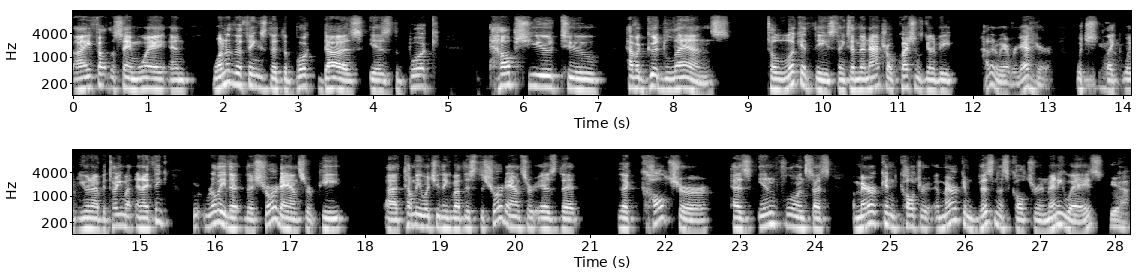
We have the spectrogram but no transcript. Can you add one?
I felt the same way. And one of the things that the book does is the book helps you to have a good lens to look at these things. And the natural question is going to be, how did we ever get here? Which, Yeah. like what you and I have been talking about. And I think really the, the short answer, Pete, uh, tell me what you think about this. The short answer is that the culture has influenced us. American culture, American business culture, in many ways, Yeah.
